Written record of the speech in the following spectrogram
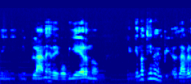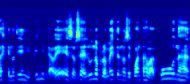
ni, planes de gobierno que, no tienen la verdad es que no tienen ni pies ni cabeza. O sea el uno promete no sé cuántas vacunas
